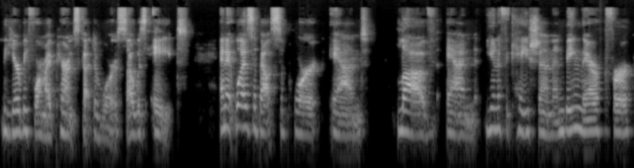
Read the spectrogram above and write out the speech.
the year before my parents got divorced. So I was 8. And it was about support and love and unification and being there for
